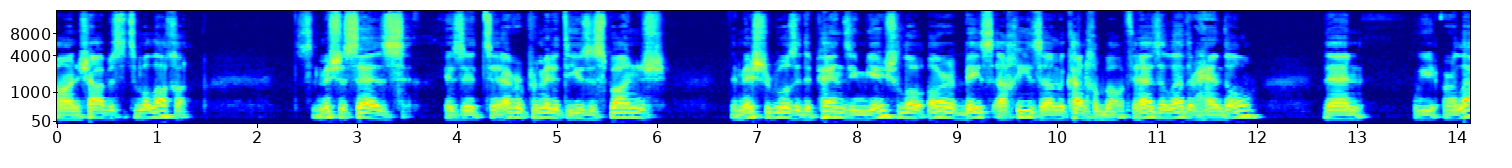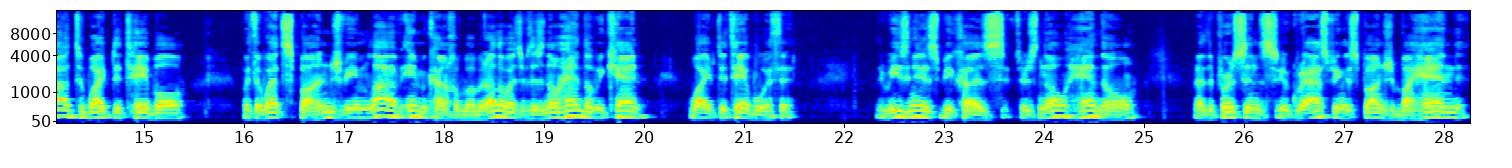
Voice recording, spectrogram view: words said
on Shabbos. It's a malacha. So the Mishnah says, is it ever permitted to use a sponge? The Mishnah rules it depends. Or beis achiza. If it has a leather handle, then we are allowed to wipe the table with a wet sponge. But otherwise, if there's no handle, we can't wipe the table with it. The reason is because if there's no handle, that the person's grasping the sponge by hand,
